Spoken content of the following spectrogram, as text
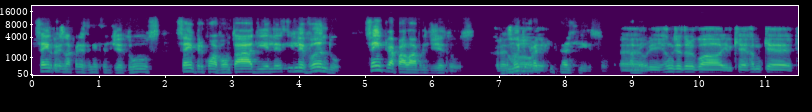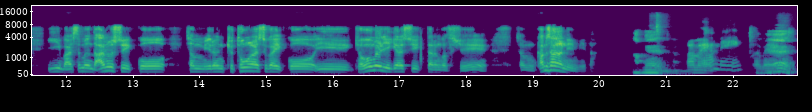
sempre Interessante. na presença de Jesus, sempre com a vontade e, le- e levando sempre a palavra de Jesus. 그래서 muito 우리, gratificante isso. 에, 아멘. 우리 형제들과 이렇게 함께 이 말씀을 나눌 수 있고 참 이런 교통을 할 수가 있고 이 경험을 얘기할 수 있다는 것이 참 감사한 일입니다. 아멘. Amém. 아멘. 아멘.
